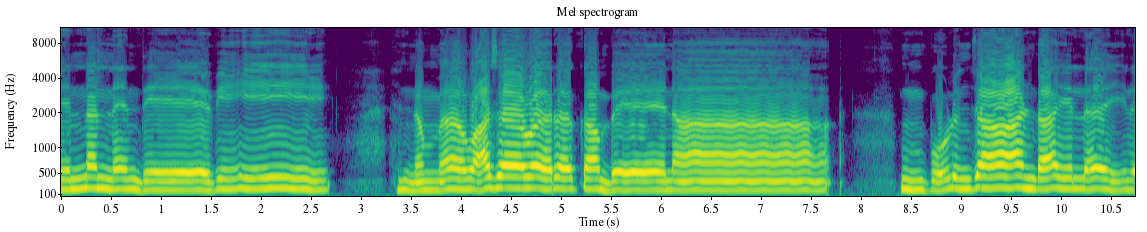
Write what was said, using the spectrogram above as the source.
என்னண்ணன் தேவி? நம்ம வாசவர கம்பேனா? பொழுஞ்சாண்டா இல்லையில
